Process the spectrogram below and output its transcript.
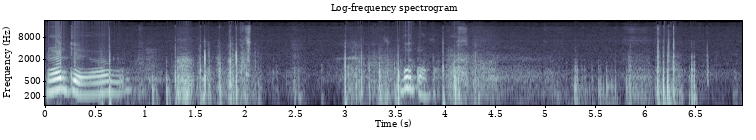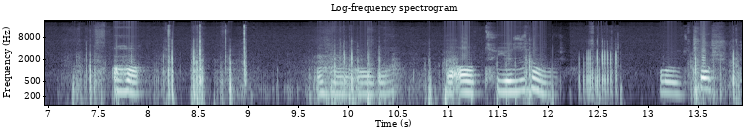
Nerede ya bu? Burada mı? Aha. Aha oldu. Ve alt yazı da var. Oldu. Çok şükür.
